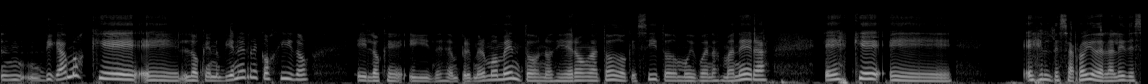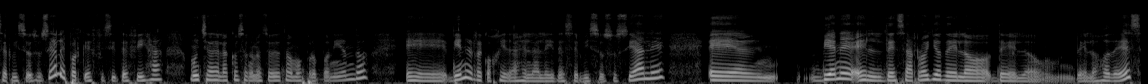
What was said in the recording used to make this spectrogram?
mm, digamos que eh, lo que viene recogido y lo que y desde el primer momento nos dijeron a todo que sí, todo muy buenas maneras, es que eh, es el desarrollo de la ley de servicios sociales, porque si te fijas, muchas de las cosas que nosotros estamos proponiendo eh, vienen recogidas en la ley de servicios sociales, viene el desarrollo de, lo, de, lo, de los ODS,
